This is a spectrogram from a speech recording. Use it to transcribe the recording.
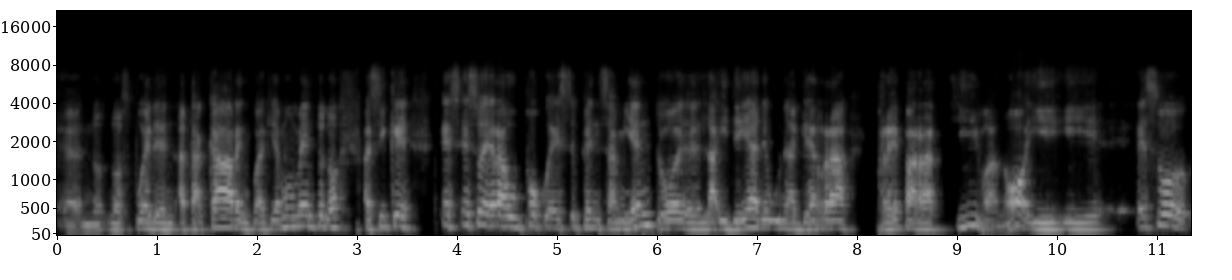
eh, no, nos pueden atacar en cualquier momento, ¿no? Así que es, eso era un poco ese pensamiento, la idea de una guerra preparativa, ¿no? Y, eso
